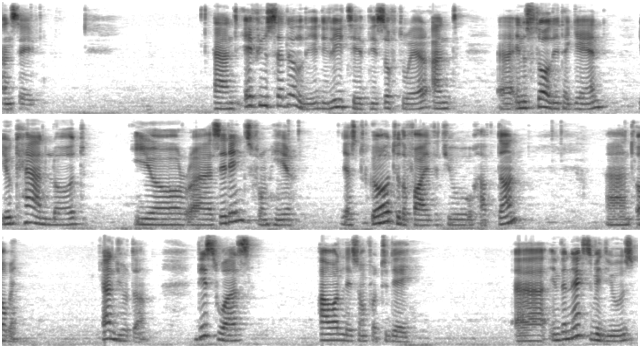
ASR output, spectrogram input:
and save. And if you suddenly deleted the software and uh, install it again you can load your uh, settings from here just go to the file that you have done and open and you're done this was our lesson for today uh, in the next videos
